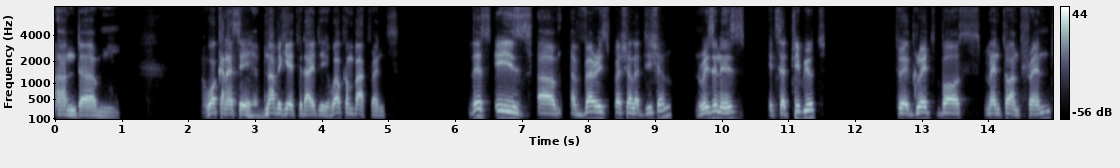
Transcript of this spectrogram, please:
and um, what can I say? Navigate with ID. Welcome back, friends. This is um, a very special edition. The reason is it's a tribute to a great boss, mentor, and friend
